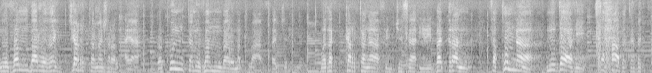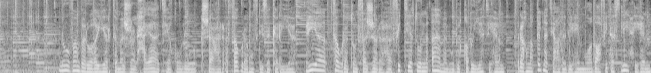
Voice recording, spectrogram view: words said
نوفمبر غجرت مجرى الحياة وكنت نوفمبر مطلع الفجر. وذكرتنا في الجزائر بدرا فقمنا نضاهي صحابة بدر. نوفمبر غيرت مجرى الحياة يقول شاعر الثورة مفدي زكريا. هي ثورة فجرها فتية آمنوا بقضيتهم رغم قلة عددهم وضعف تسليحهم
